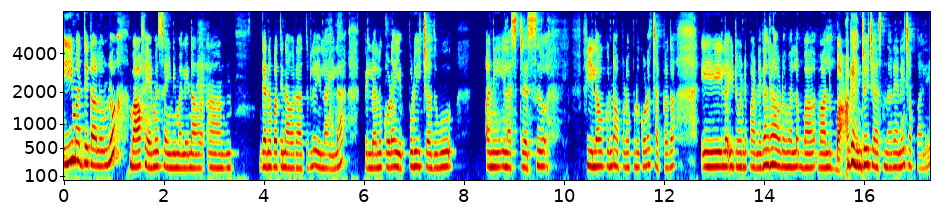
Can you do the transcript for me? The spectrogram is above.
ఈ మధ్య కాలంలో బాగా ఫేమస్ అయినాయి. మళ్ళీ నవ గణపతి నవరాత్రులు ఇలా ఇలా పిల్లలు కూడా ఎప్పుడు ఈ చదువు అని ఇలా స్ట్రెస్ ఫీల్ అవ్వకుండా అప్పుడప్పుడు కూడా చక్కగా ఇలా ఇటువంటి పండుగలు రావడం వల్ల బా వాళ్ళు బాగా ఎంజాయ్ చేస్తున్నారనే చెప్పాలి.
